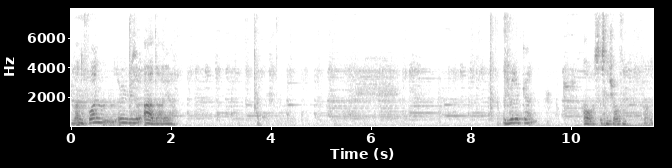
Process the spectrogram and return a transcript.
Wir waren vorhin irgendwie so. Ah, da ja. Ich würde gern. Oh, es ist nicht offen. Schade.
